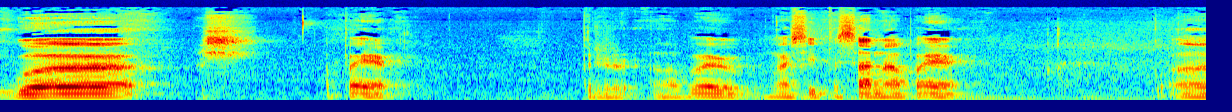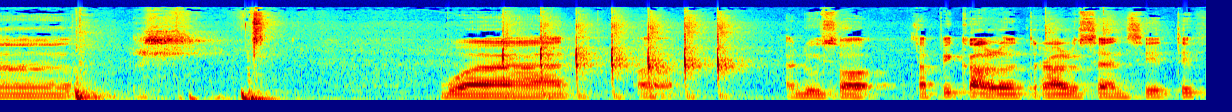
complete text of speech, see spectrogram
gua apa ya ber, apa ya, ngasih pesan apa ya Eh, buat eh, aduh so tapi kalau terlalu sensitif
